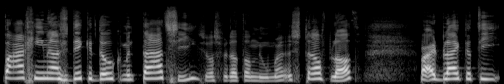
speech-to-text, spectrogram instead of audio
pagina's dikke documentatie, zoals we dat dan noemen, een strafblad, waaruit blijkt dat hij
